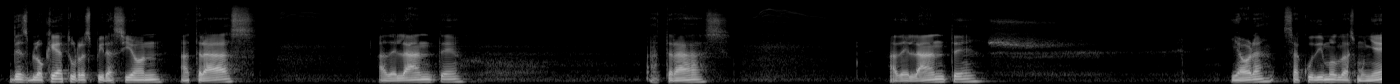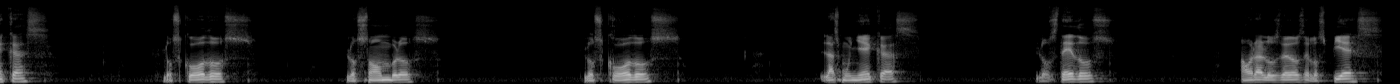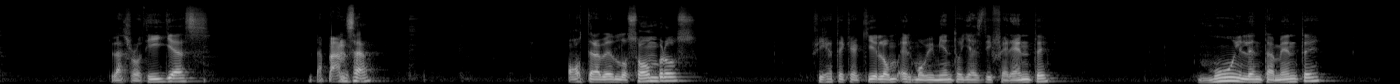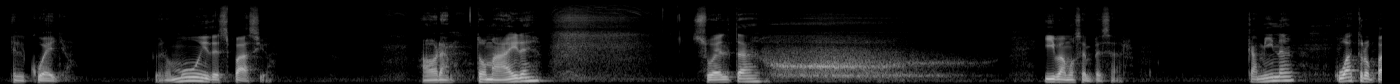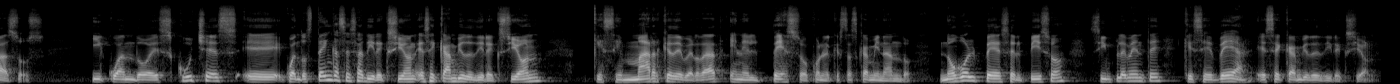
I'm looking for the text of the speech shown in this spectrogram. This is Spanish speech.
Desbloquea tu respiración atrás, adelante, atrás, adelante. Y ahora sacudimos las muñecas, los codos, los hombros, los codos, las muñecas, los dedos, ahora los dedos de los pies, las rodillas, la panza, otra vez los hombros. Fíjate que aquí el, movimiento ya es diferente. Muy lentamente el cuello, pero muy despacio. Ahora toma aire, suelta y vamos a empezar. Camina cuatro pasos y cuando escuches, eh, cuando tengas esa dirección, ese cambio de dirección, que se marque de verdad en el peso con el que estás caminando. No golpees el piso, simplemente que se vea ese cambio de dirección.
